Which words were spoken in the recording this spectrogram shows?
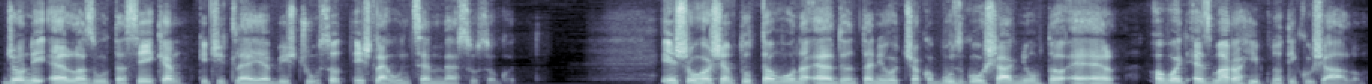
Johnny ellazult a széken, kicsit lejjebb is csúszott, és lehunyt szemmel szuszogott. Én sohasem tudtam volna eldönteni, hogy csak a buzgóság nyomta-e el, avagy ez már a hipnotikus álom,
